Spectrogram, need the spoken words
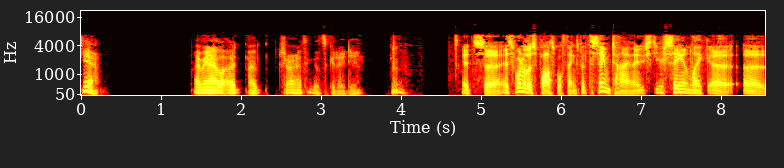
Yeah. I mean, I, I, I sure, I think that's a good idea. It's uh, it's one of those possible things, but at the same time, you're saying like a a,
